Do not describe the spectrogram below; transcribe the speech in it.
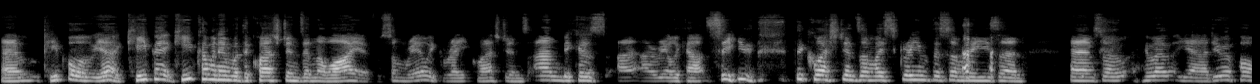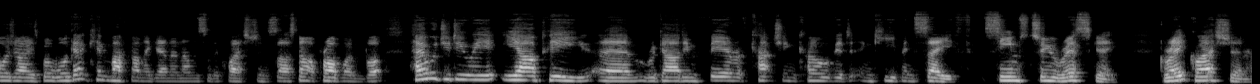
Um, people, yeah, keep it, keep coming in with the questions in the live. Some really great questions, and because I, I really can't see the questions on my screen for some reason, um, so whoever, yeah, I do apologise, but we'll get Kim back on again and answer the questions. So that's not a problem. But how would you do ERP um, regarding fear of catching COVID and keeping safe? Seems too risky. Great question.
